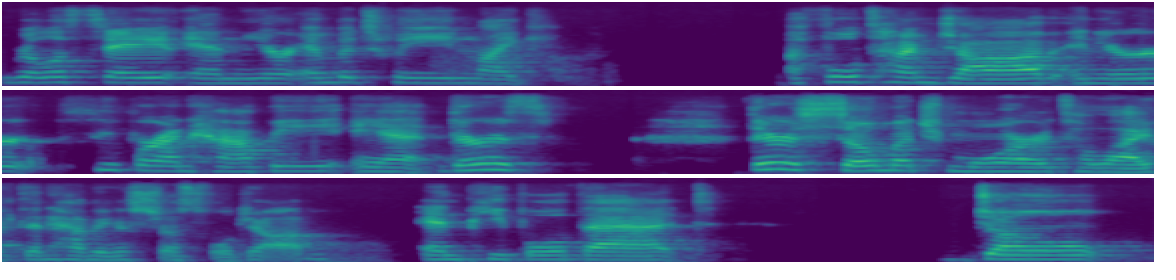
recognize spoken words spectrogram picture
real estate and you're in between like a full-time job and you're super unhappy and there is there is so much more to life than having a stressful job and people that don't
